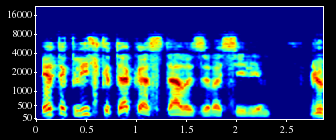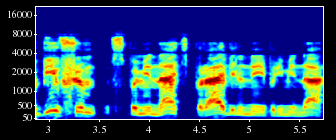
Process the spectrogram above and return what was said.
Эта кличка так и осталась за Василием, любившим вспоминать правильные времена,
